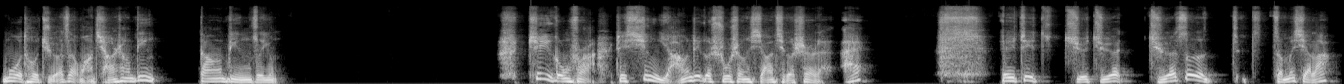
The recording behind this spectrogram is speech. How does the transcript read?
木头橛子往墙上钉，当钉子用。这功夫啊，这姓杨这个书生想起个事来，哎，哎，这“绝绝绝”字怎怎么写了？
